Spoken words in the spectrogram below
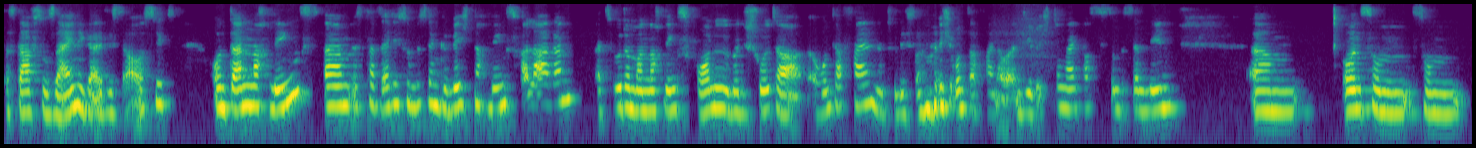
Das darf so sein, egal wie es aussieht. Und dann nach links ähm, ist tatsächlich so ein bisschen Gewicht nach links verlagern, als würde man nach links vorne über die Schulter runterfallen. Natürlich soll man nicht runterfallen, aber in die Richtung einfach sich so ein bisschen lehnen. Ähm, und zum, zum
